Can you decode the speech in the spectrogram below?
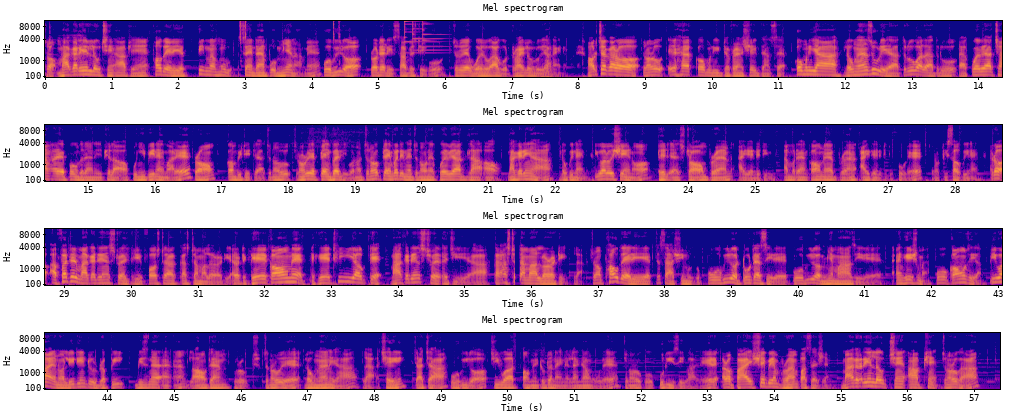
ဆိုတော့ marketing လုပ်ခြင်းအပြင်ဖောက်တယ်တွေရဲ့တိမှတ်မှုအဆင့်တန်းပိုမြင့်လာမယ်ပို့ပြီးတော့ product တွေ service တွေကိုကျွန်တော်ရဲ့ဝယ်လိုအားကို drive လုပ်လို့ရနိုင်တယ် နောက်တစ်ချက်ကတော့ကျွန်တော်တို့ it help company differentiate themselves company ဟာလုပ်ငန်းစုတွေကသူတို့ဘာသာသူတို့ကွဲပြားခြားနားတဲ့ပုံသဏ္ဍာန်တွေဖြစ်လာအောင်ကူညီပေးနိုင်ပါတယ် from competitor ကျွန်တော်တို့ကျွန်တော်တို့ရဲ့ပြိုင်ဘက်တွေပေါ့နော်ကျွန်တော်တို့ပြိုင်ဘက်တွေနဲ့ကျွန်တော်တို့ ਨੇ ကွဲပြားလာအောင် marketing ဟာလုပ်ပေးနိုင်တယ်ပြီးသွားလို့ရှိရင်တော့ build a strong brand identity အမှန်တန်ကောင်းတဲ့ brand identity တခုလည်းကျွန်တော်တိစောက်ပေးနိုင်တယ်အဲ့တော့ effective marketing strategy foster customer loyalty အဲ့တော့တကယ်ကောင်းတဲ့တကယ်ထိရောက်တဲ့ marketing strategy က customer loyalty လားကျွန်တော်ဖောက်တယ်တွေရဲ့တစ္ဆာရှိမှုကိုပို့ပြီးတော့တိုးတက်စေတယ်ပို့ပြီးတော့မြင့်မားစေတယ် engagement ပိုကောင်းစေတာပြီးသွားရင်တော့ leading to repeat business and long term growth ကျွန်တော်တို့ရဲ့လုပ်ငန်းတွေဟာလာအချိန်ကြာကြာပို့ပြီးတော့ကြီးဝါအောင်မြင်တိုးတက်နိုင်တဲ့လမ်းကြောင်းကိုလည်းကျွန်တော်တို့ကိုဥတည်စေပါတယ်တဲ့အဲ့တော့ by shaping brand perception marketing လုပ်ခြင်းအပြင်ကျွန်တော်တို့က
